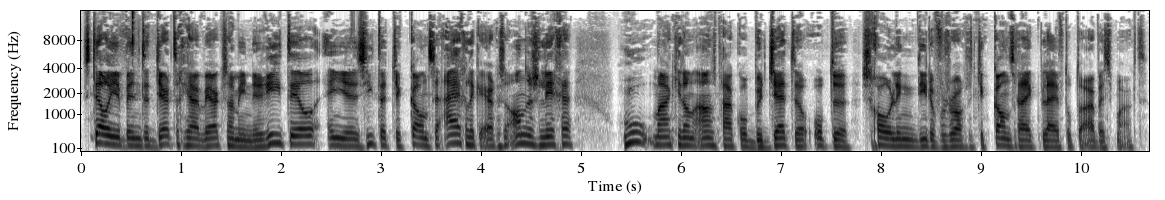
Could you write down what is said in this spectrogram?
Stel je bent 30 jaar werkzaam in de retail en je ziet dat je kansen eigenlijk ergens anders liggen. Hoe maak je dan aanspraak op budgetten, op de scholing die ervoor zorgt dat je kansrijk blijft op de arbeidsmarkt?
